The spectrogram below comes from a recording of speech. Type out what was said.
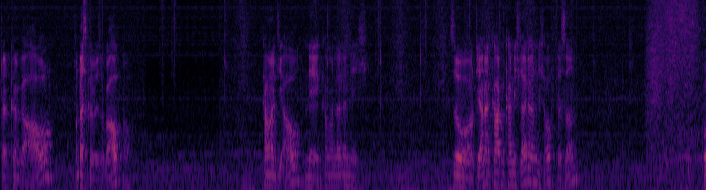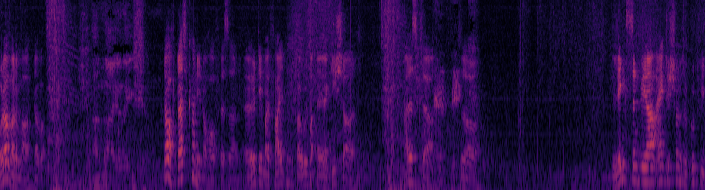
Das können wir auch. Und das können wir sogar auch noch. Kann man die auch? Nee, kann man leider nicht. So, die anderen Karten kann ich leider nicht aufbessern. Oder? Warte mal. Da war Doch, das kann ich noch aufbessern. Erhöht den bei Fighten verursacht Energieschaden. Alles klar. So. Links sind wir ja eigentlich schon so gut wie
